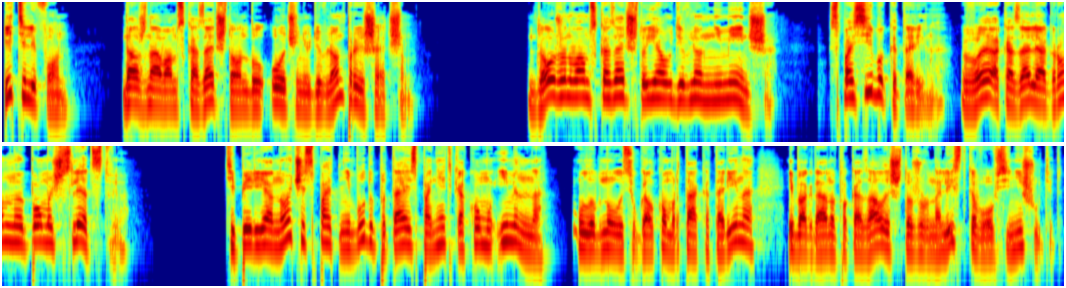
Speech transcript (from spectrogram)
«И телефон. Должна вам сказать, что он был очень удивлен происшедшим». «Должен вам сказать, что я удивлен не меньше. Спасибо, Катарина. Вы оказали огромную помощь следствию». «Теперь я ночи спать не буду, пытаясь понять, какому именно», — улыбнулась уголком рта Катарина, и Богдану показалось, что журналистка вовсе не шутит.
